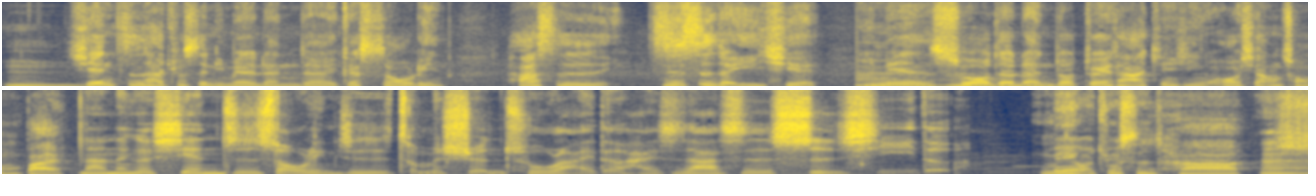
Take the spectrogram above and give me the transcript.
嗯，先知他就是里面的人的一个首领。他是知识的一切，里面所有的人都对他进行偶像崇拜。那那个先知首领是怎么选出来的？还是他是世袭的？没有，就是他，嗯，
